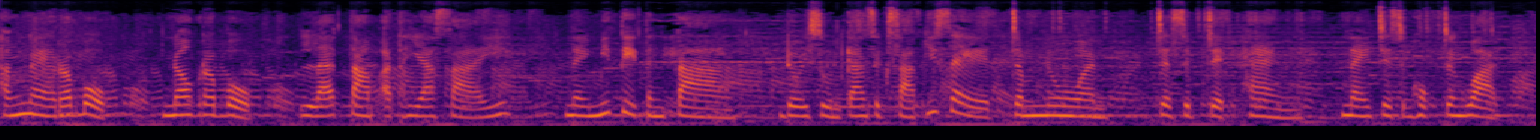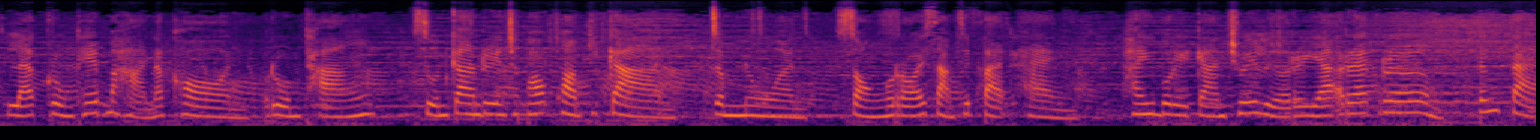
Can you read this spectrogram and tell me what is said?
ทั้งในระบบ นอกระบบ และตามอัธยาศัย ในมิติต่างๆ โดยศูนย์การศึกษาพิเศษจำนวน 77 แห่ง ใน 76 จังหวัด และกรุงเทพมหานคร รวมทั้ง ศูนย์การเรียนเฉพาะความพิการจำนวน 238 แห่ง ให้บริการช่วยเหลือระยะแรกเริ่ม ตั้งแต่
